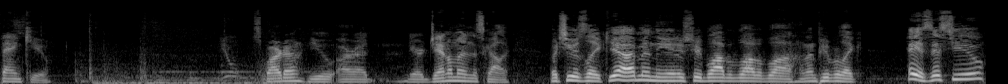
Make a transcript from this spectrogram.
Thank you, Sparta. You are a you're a gentleman and a scholar. But she was like, "Yeah, I'm in the industry." Blah blah blah blah blah. And then people were like, "Hey, is this you?"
